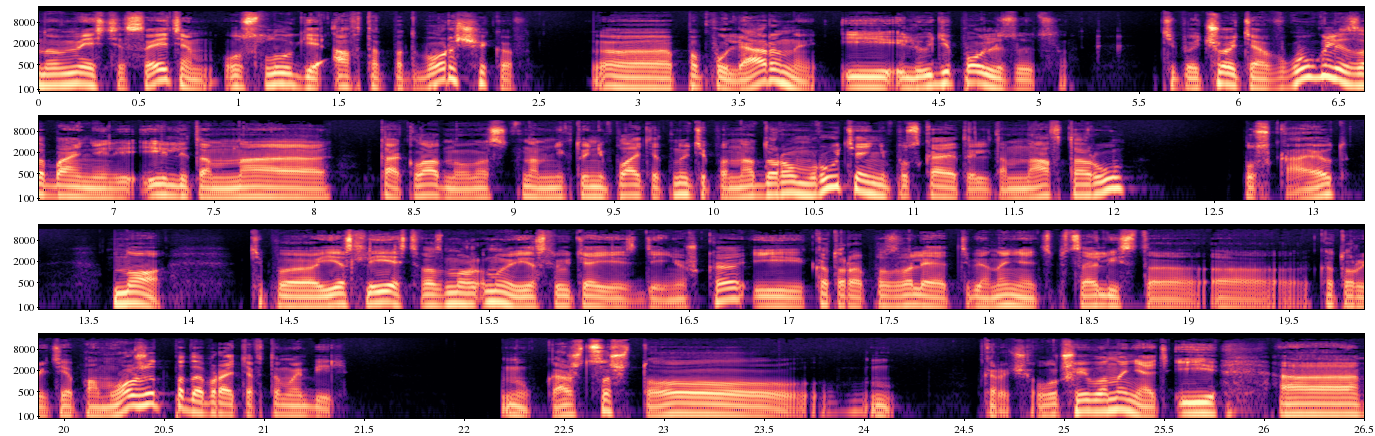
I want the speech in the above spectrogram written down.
Но вместе с этим услуги автоподборщиков э, популярны, и люди пользуются. Типа, что, тебя в Гугле забанили или там на... Так, ладно, у нас нам никто не платит. Ну, типа, на Дором.ру тебя не пускают или там на Автору пускают. Но, типа, если есть возможность... Ну, если у тебя есть денежка, и которая позволяет тебе нанять специалиста, э, который тебе поможет подобрать автомобиль, ну, кажется, что... короче, лучше его нанять. И э,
